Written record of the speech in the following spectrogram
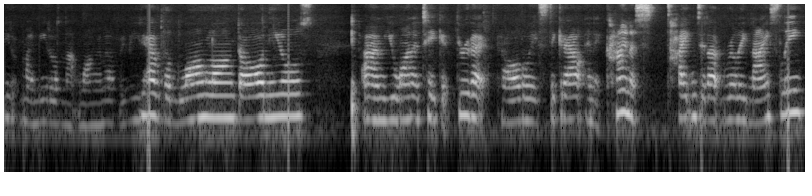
Needle, my needle's not long enough. If you have the long, long doll needles, um, you want to take it through that all the way, stick it out, and it kind of tightens it up really nicely,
